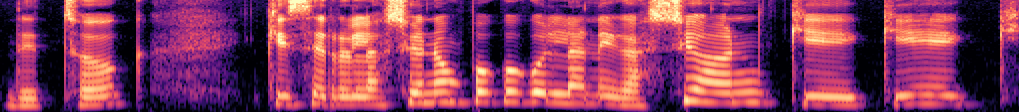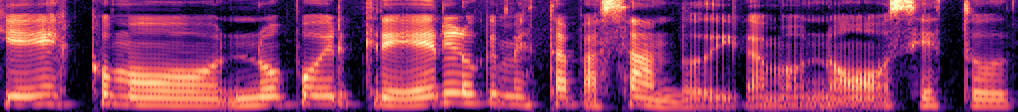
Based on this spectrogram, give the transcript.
de TOC, que se relaciona un poco con la negación, que, que, que, es como no poder creer lo que me está pasando, digamos, no, si esto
